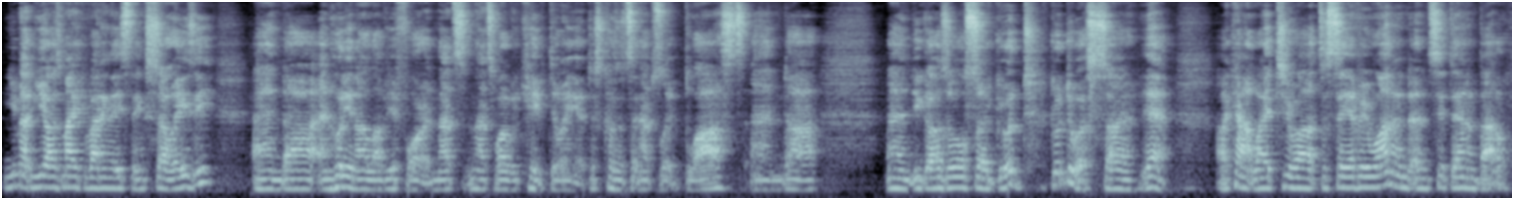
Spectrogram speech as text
you you guys make running these things so easy, and uh, and Hoodie and I love you for it, and that's and that's why we keep doing it, just because it's an absolute blast, and uh, and you guys are also good good to us. So yeah, I can't wait to uh, to see everyone and, and sit down and battle.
